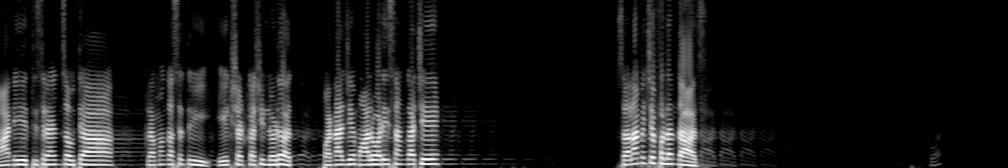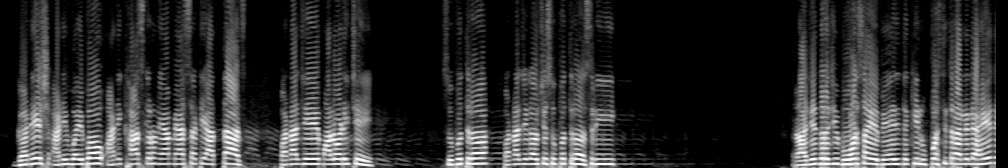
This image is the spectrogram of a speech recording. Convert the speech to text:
आणि तिसऱ्या आणि चौथ्या क्रमांकासाठी एक षटकाशी लढत पनालजे मालवाडी संघाचे सलामीचे फलंदाज. गणेश आणि वैभव आणि खास करून या मॅच साठी आत्ताच पनालजे मालवाडीचे सुपुत्र पन्नाजी गावचे सुपुत्र श्री राजेंद्रजी भोर साहेब हे देखील उपस्थित राहिलेले आहेत.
